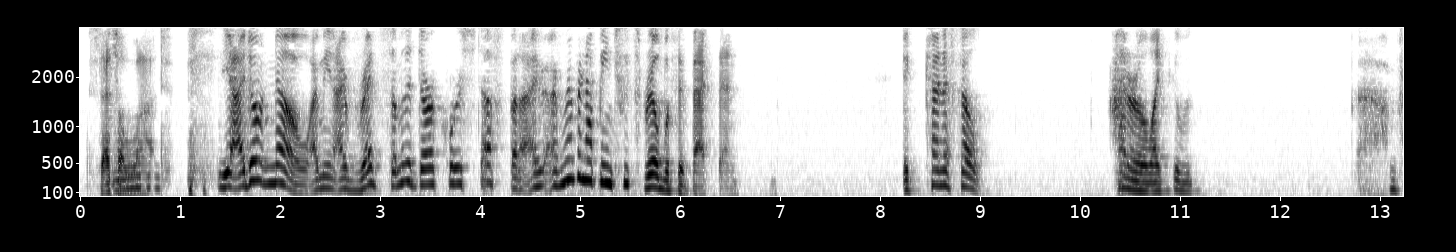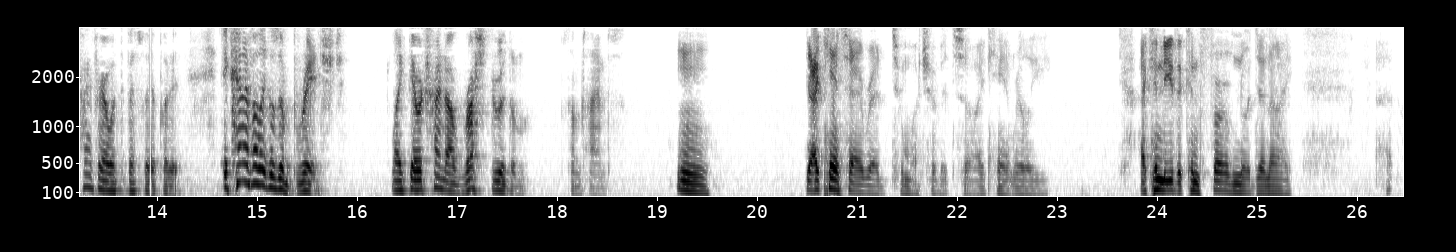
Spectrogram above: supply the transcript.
Because that's a lot. yeah, I don't know. I mean, I've read some of the Dark Horse stuff, but I, I remember not being too thrilled with it back then. It kind of felt, I don't know, like it was, uh, I'm trying to figure out what the best way to put it. It kind of felt like it was abridged, like they were trying to rush through them sometimes. Mm. Yeah, I can't say I read too much of it, so I can't really. I can neither confirm nor deny.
